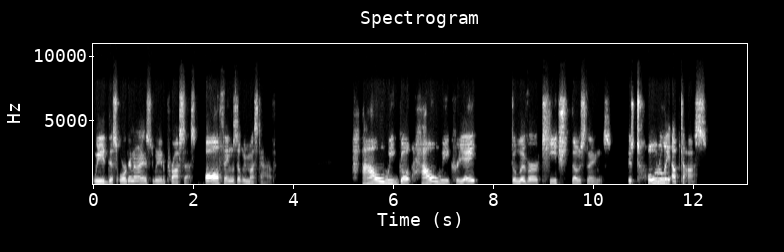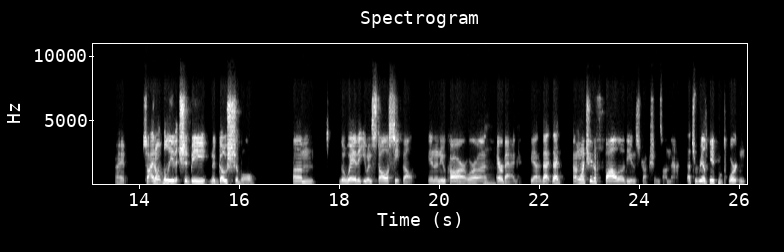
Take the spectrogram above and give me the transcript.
we need this organized, we need a process, all things that we must have. how we go, how we create, deliver, teach those things is totally up to us. Right. So I don't believe it should be negotiable. Um, the way that you install a seatbelt in a new car or an mm. airbag. Yeah, that that I want you to follow the instructions on that. That's really important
